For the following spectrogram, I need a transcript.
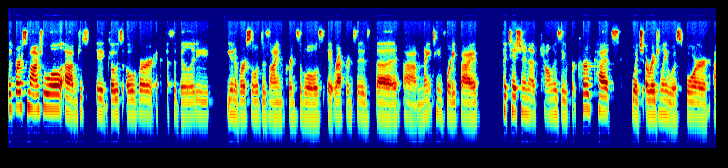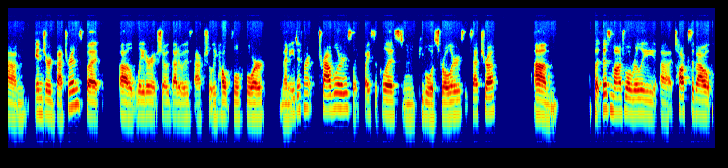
The first module um, just it goes over accessibility, universal design principles. It references the 1945 um, petition of Kalamazoo for curb cuts which originally was for um, injured veterans, but uh, later it showed that it was actually helpful for many different travelers, like bicyclists and people with strollers, etc. Um, but this module really uh, talks about,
